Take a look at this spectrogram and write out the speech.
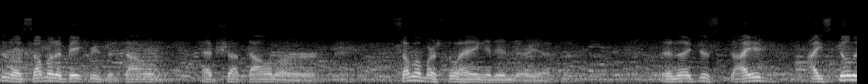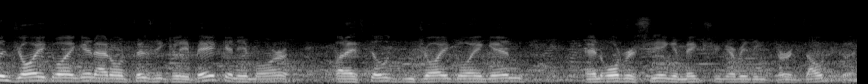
you know, some of the bakeries in town have shut down, or some of them are still hanging in there yet. And I just I I still enjoy going in. I don't physically bake anymore, but I still enjoy going in and overseeing and making sure everything turns out good.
